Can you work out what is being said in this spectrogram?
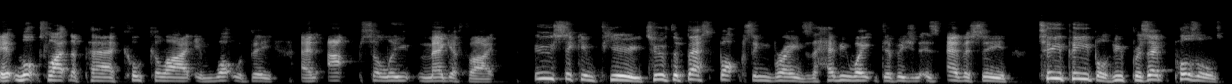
it looks like the pair could collide in what would be an absolute mega fight. Usyk and Fury, two of the best boxing brains the heavyweight division has ever seen, Two people who present puzzles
